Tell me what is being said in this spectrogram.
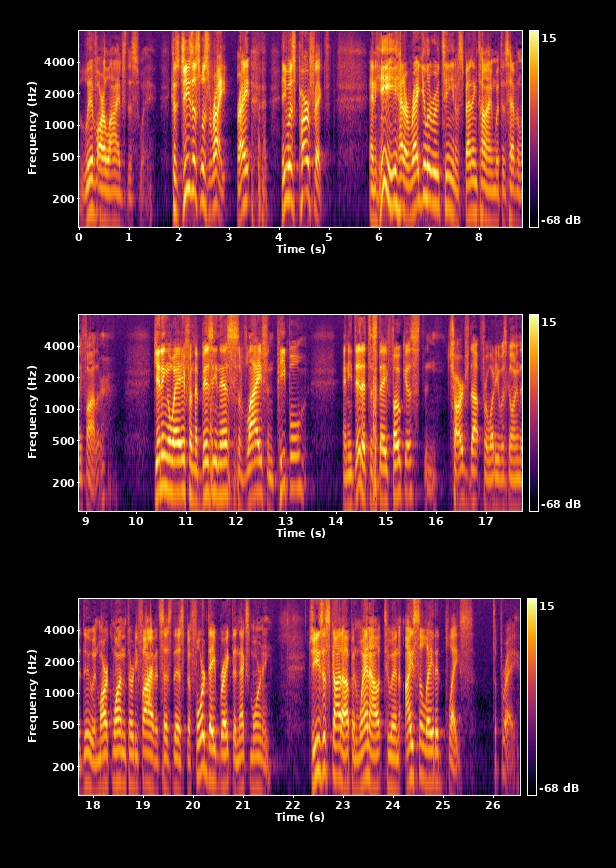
live our lives this way. Cuz Jesus was right, right? he was perfect. And he had a regular routine of spending time with his heavenly Father, getting away from the busyness of life and people. And he did it to stay focused and charged up for what he was going to do. In Mark 1:35 it says this, before daybreak the next morning, Jesus got up and went out to an isolated place to pray.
